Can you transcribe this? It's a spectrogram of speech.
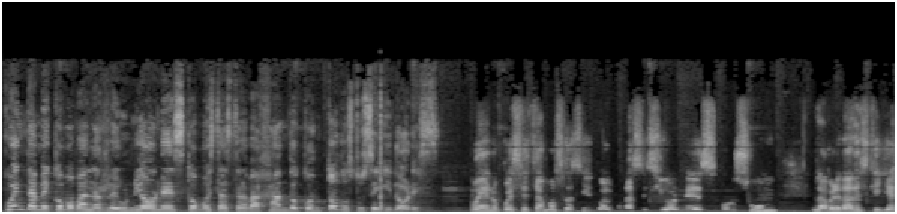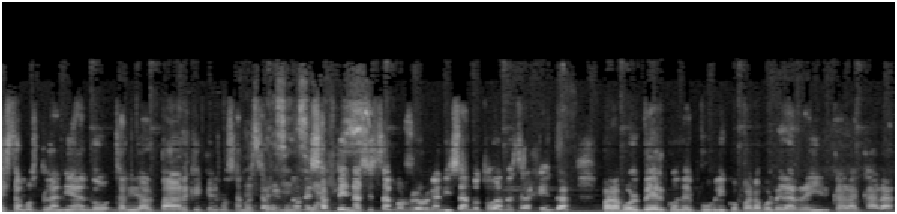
cuéntame cómo van las reuniones, cómo estás trabajando con todos tus seguidores. Bueno, pues estamos haciendo algunas sesiones por Zoom. La verdad es que ya estamos planeando salir al parque, queremos a nuestras reuniones. Apenas estamos reorganizando toda nuestra agenda para volver con el público, para volver a reír cara a cara.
